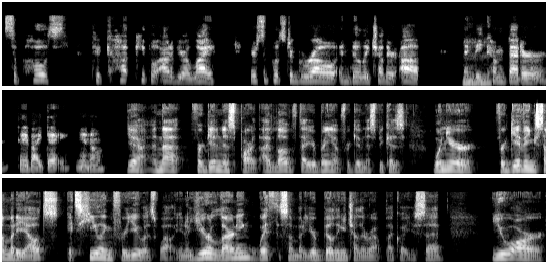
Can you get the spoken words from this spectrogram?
supposed to cut people out of your life. You're supposed to grow and build each other up and Mhm. become better day by day, you know? Yeah, and that forgiveness part, I love that you're bringing up forgiveness because when you're forgiving somebody else, it's healing for you as well. You know, you're learning with somebody, you're building each other up, like what you said. You are,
